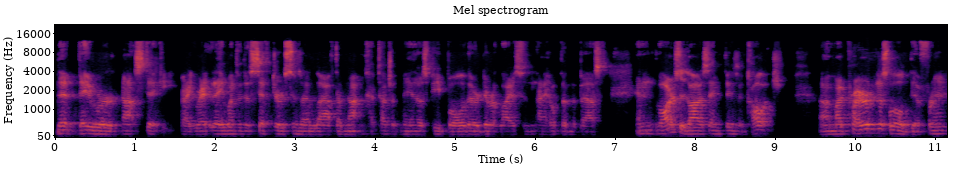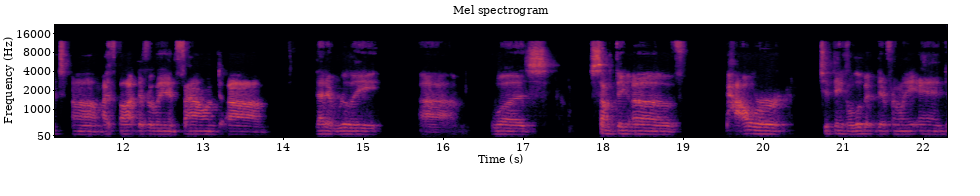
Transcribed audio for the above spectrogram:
that they were not sticky, right? right? They went through the sifter as soon as I left. I'm not in touch with many of those people. They're different lives, and I hope them the best. And largely a lot of the same things in college. Um, my were just a little different. Um, I thought differently and found um, that it really um, was something of power to think a little bit differently. And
